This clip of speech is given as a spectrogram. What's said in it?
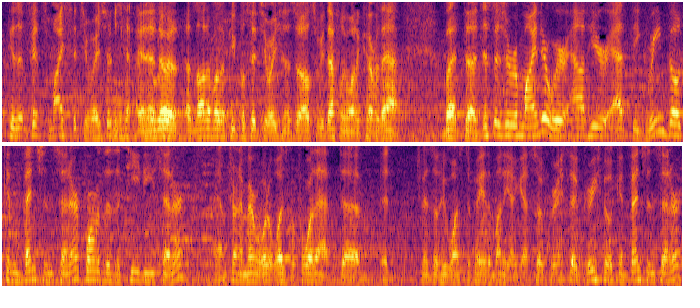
because it fits my situation, yeah, and I know a lot of other people's situation as well. So we definitely want to cover that. But uh, just as a reminder, we're out here at the Greenville Convention Center, formerly the TD Center. And I'm trying to remember what it was before that. Uh, it depends on who wants to pay the money, I guess. So the Greenville Convention Center,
